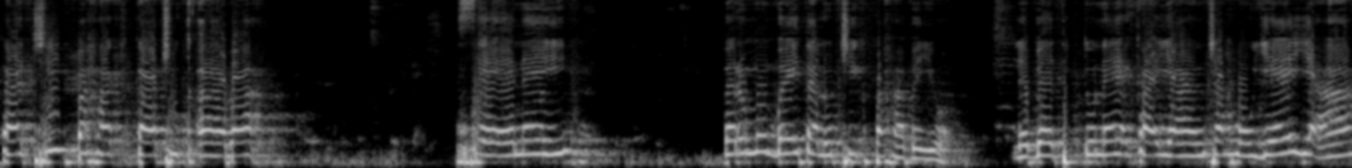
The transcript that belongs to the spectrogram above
kachik pahak kachuk aba, CNI, pero mu beita luchik pahabeyo. Le betik tune kayan chahuye ya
